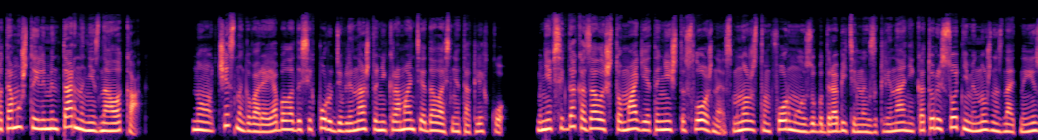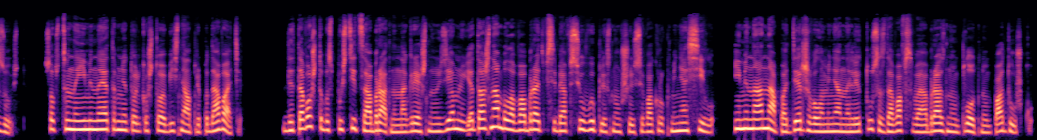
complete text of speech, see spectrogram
потому что элементарно не знала как. Но, честно говоря, я была до сих пор удивлена, что некромантия далась мне так легко. Мне всегда казалось, что магия — это нечто сложное, с множеством формул и зубодробительных заклинаний, которые сотнями нужно знать наизусть. Собственно, именно это мне только что объяснял преподаватель. Для того, чтобы спуститься обратно на грешную землю, я должна была вобрать в себя всю выплеснувшуюся вокруг меня силу. Именно она поддерживала меня на лету, создавав своеобразную плотную подушку.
